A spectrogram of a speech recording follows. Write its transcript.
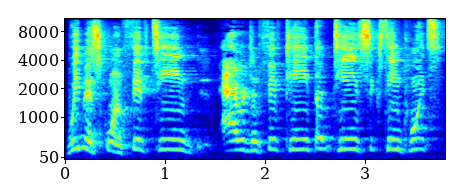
We've been scoring 15, averaging 15, 13, 16 points.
